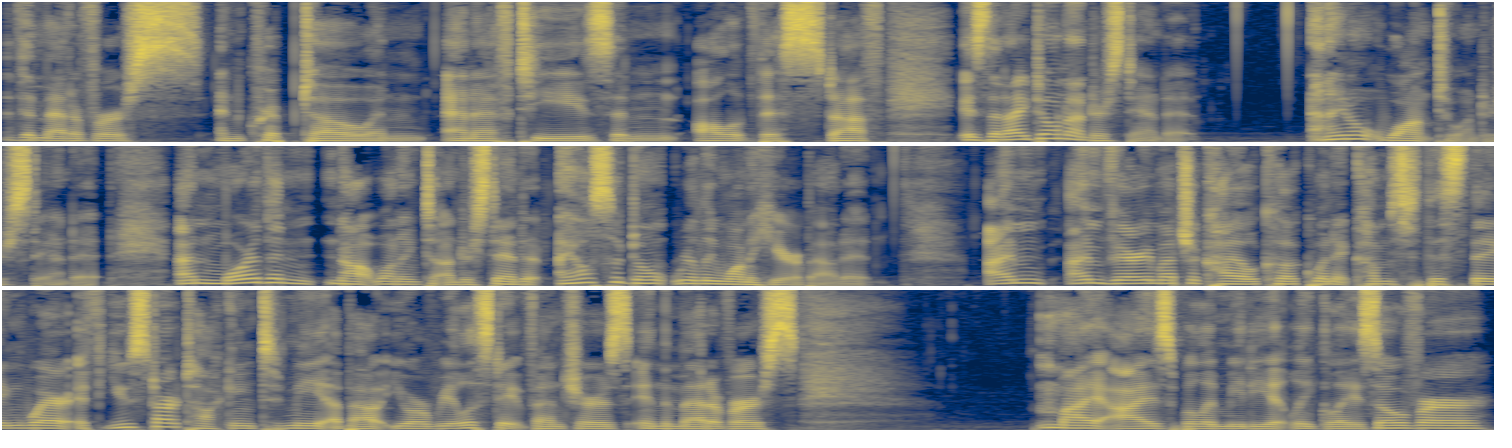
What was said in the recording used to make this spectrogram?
the metaverse and crypto and NFTs and all of this stuff is that I don't understand it and I don't want to understand it. And more than not wanting to understand it, I also don't really want to hear about it. I'm I'm very much a Kyle Cooke when it comes to this thing where if you start talking to me about your real estate ventures in the metaverse, my eyes will immediately glaze over.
